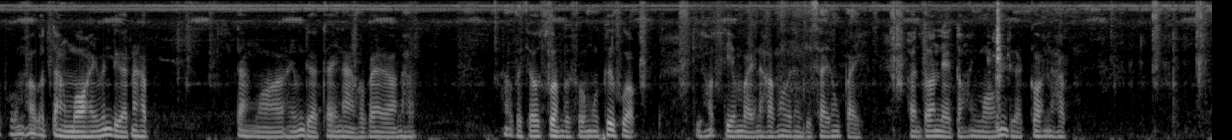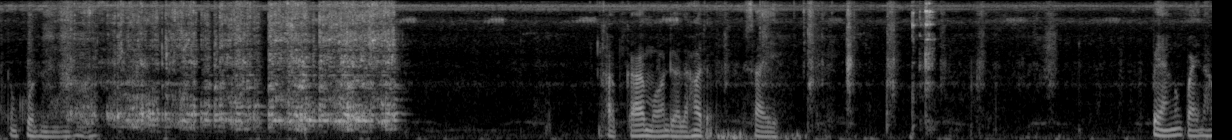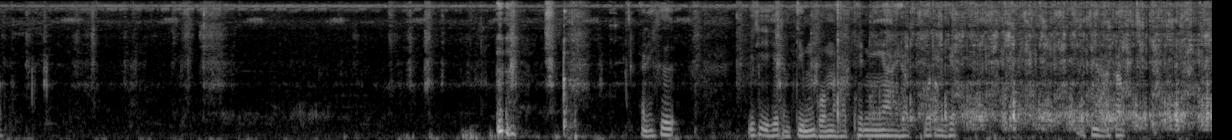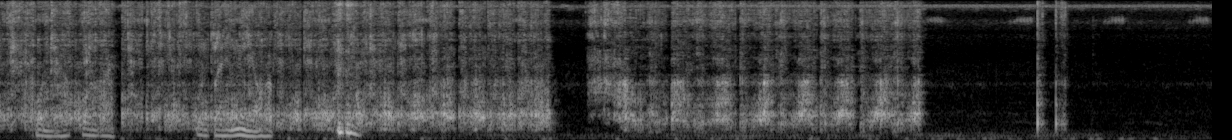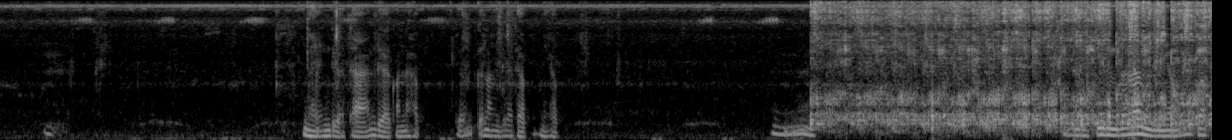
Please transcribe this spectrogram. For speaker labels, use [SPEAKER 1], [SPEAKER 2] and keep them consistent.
[SPEAKER 1] ครับผมเขาก็ตั้งหม้อให้มันเดือดนะครับ ตั้งหม้อให้มันเดือดใส่น้ำเข้าไปแล้วนะครับเขาก็จะเอาส่วนผสมก็คือพวกที่เขาเตรียมไว้นะครับเขาก็ต้องใส่ลงไปขั้นตอนแรกต้องให้หม้อมันเดือดก่อนนะครับ ต้องคนหม้อครับกาหม้อเดือดแล้วเขาจะใส่ แป้งลงไปนะครับ อันนี้คือวิธีเฮ็ดน้ำจิ้มของผมนะครับเฮ็ดง่ายๆครับไม่ต้องเฮ็ดเฮ็ดยาครับคนเลยครับคนไปคนไปให้มันเหนียวครับ นเดือดตาเดือดก่อนนะครับเดือดกำลังเดือดครับนี่ครับอืมน้ำจิ้มกำลังเหนียวครับ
